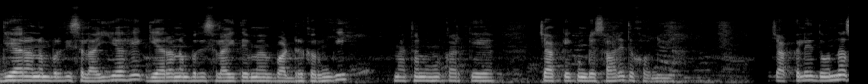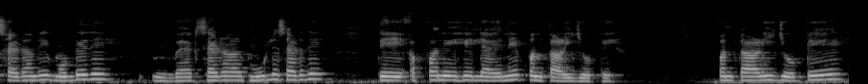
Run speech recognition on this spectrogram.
11 ਨੰਬਰ ਦੀ ਸਲਾਈ ਆ ਇਹ। 11 ਨੰਬਰ ਦੀ ਸਲਾਈ ਤੇ ਮੈਂ ਬਾਰਡਰ ਕਰੂੰਗੀ। ਮੈਂ ਤੁਹਾਨੂੰ ਹੁਣ ਕਰਕੇ ਚੱਕ ਕੇ ਕੁੰਡੇ ਸਾਰੇ ਦਿਖਾਉਣੀ ਆ। ਚੱਕ ਲਏ ਦੋਨਾਂ ਸਾਈਡਾਂ ਦੇ, ਮੋਢੇ ਦੇ, ਬੈਕ ਸਾਈਡ ਵਾਲੇ ਮੂਹਲੇ ਸਾਈਡ ਦੇ, ਤੇ ਆਪਾਂ ਨੇ ਇਹ ਲਏ ਨੇ 45 ਜੋਟੇ। 45 ਜੋਟੇ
